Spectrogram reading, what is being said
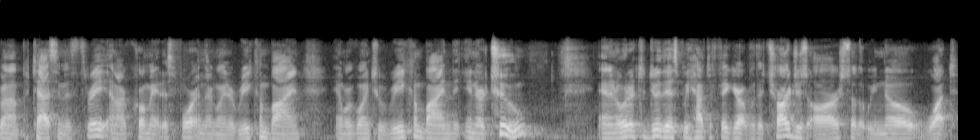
uh, potassium is three, and our chromate is four, and they're going to recombine, and we're going to recombine the inner two. And in order to do this, we have to figure out what the charges are so that we know what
